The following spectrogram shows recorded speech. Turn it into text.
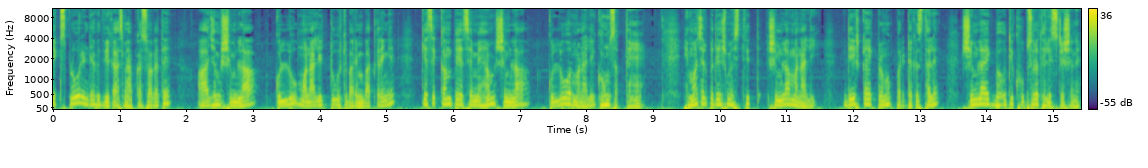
एक्सप्लोर इंडिया विद विकास में आपका स्वागत है। आज हम शिमला, कुल्लू, मनाली टूर के बारे में बात करेंगे। कैसे कम पैसे में हम शिमला, कुल्लू और मनाली घूम सकते हैं। हिमाचल प्रदेश में स्थित शिमला, मनाली देश का एक प्रमुख पर्यटक स्थल है। शिमला एक बहुत ही खूबसूरत हिल स्टेशन है,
